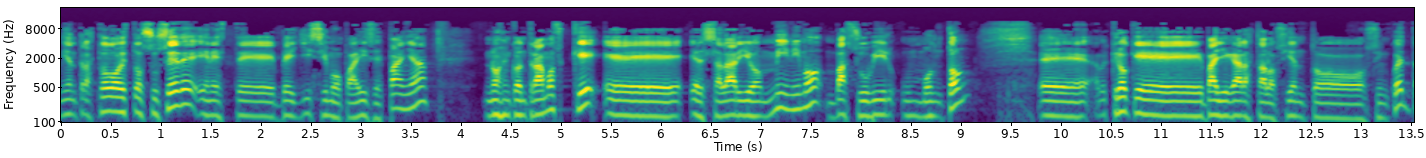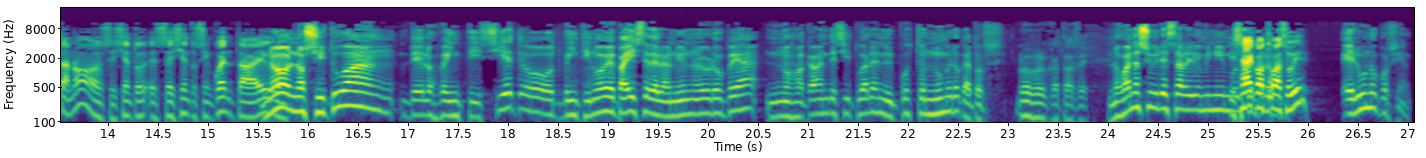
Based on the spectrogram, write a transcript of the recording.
mientras todo esto sucede en este bellísimo país España, nos encontramos que eh, el salario mínimo va a subir un montón. Eh, creo que va a llegar hasta los 150, ¿no? 600, 650 euros. No, nos sitúan de los 27 o 29 países de la Unión Europea, nos acaban de situar en el puesto número 14. Número 14. Nos van a subir el salario mínimo. ¿Y sabe cuánto va a subir? El 1%.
